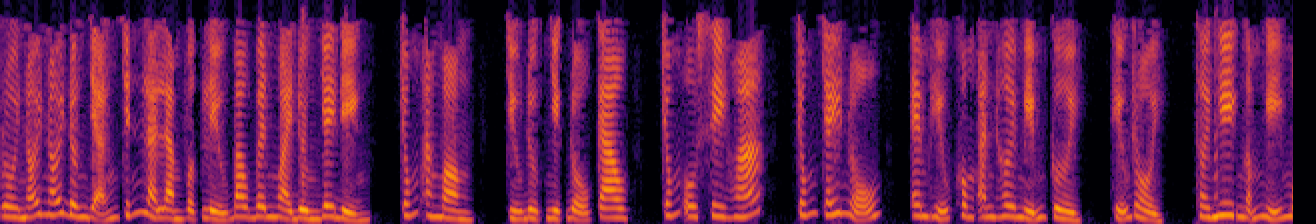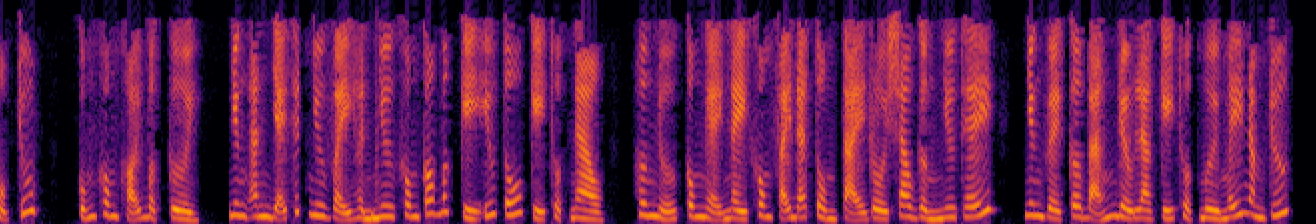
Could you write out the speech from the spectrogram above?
rồi nói nói đơn giản chính là làm vật liệu bao bên ngoài đường dây điện, chống ăn mòn, chịu được nhiệt độ cao, chống oxy hóa, chống cháy nổ, em hiểu không? Anh hơi mỉm cười, hiểu rồi, thời nghi ngẫm nghĩ một chút, cũng không khỏi bật cười, nhưng anh giải thích như vậy hình như không có bất kỳ yếu tố kỹ thuật nào, hơn nữa công nghệ này không phải đã tồn tại rồi sao gần như thế? Nhưng về cơ bản đều là kỹ thuật mười mấy năm trước,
